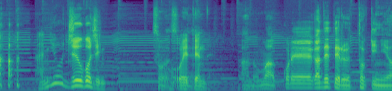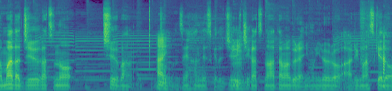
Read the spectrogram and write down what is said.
何を15時に終えてんだよ。あのまあこれが出てる時にはまだ10月の中盤、はい。前半ですけど11月の頭ぐらいにもいろいろありますけど、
